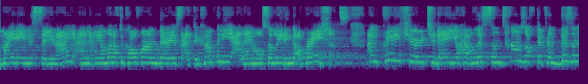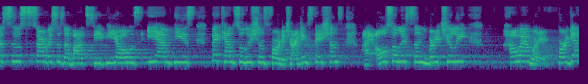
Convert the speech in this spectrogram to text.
My name is Selinay, and I am one of the co-founders at the company, and I'm also leading the operations. I'm pretty sure today you have listened tons of different businesses, services about CPOs, EMPs, backend solutions for the charging stations. I also listened virtually. However, forget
